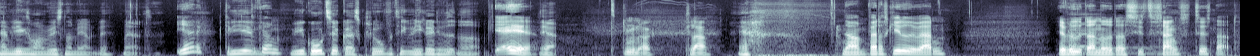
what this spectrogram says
Han virker som om, vi vidste noget mere om det. Men altså, Ja, det, det, vi, det gør er, han. vi er gode til at gøre os kloge på ting, vi ikke rigtig ved noget om. Ja, ja. Ja. Det skal vi nok klare. Ja. Nå, hvad er der sket ude i verden? Jeg ved, der er noget, der er sidste chance til snart.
